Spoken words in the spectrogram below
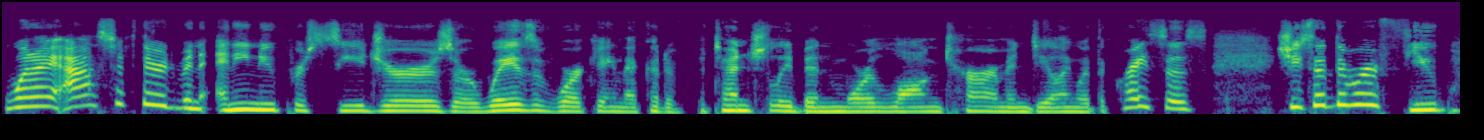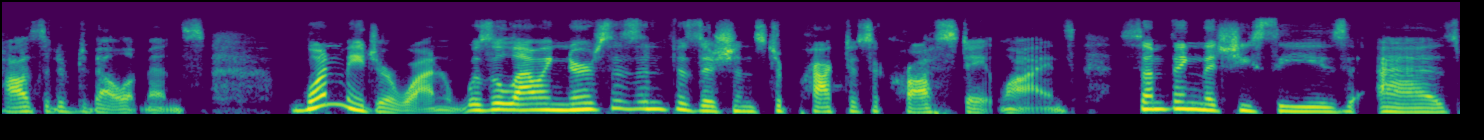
When I asked if there had been any new procedures or ways of working that could have potentially been more long term in dealing with the crisis, she said there were a few positive developments. One major one was allowing nurses and physicians to practice across state lines, something that she sees as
